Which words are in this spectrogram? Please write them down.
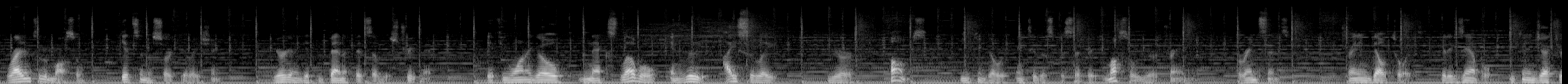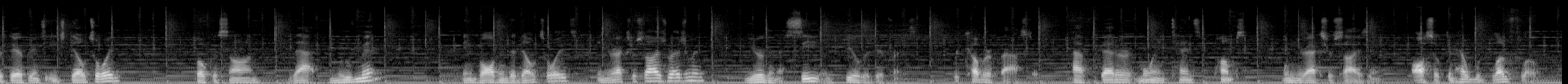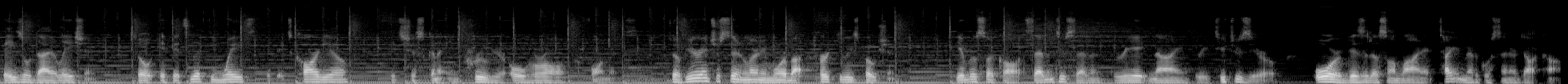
right into the muscle, gets into circulation. You're gonna get the benefits of this treatment. If you wanna go next level and really isolate your pumps, you can go into the specific muscle you're training. For instance, training deltoids. Good example. You can inject your therapy into each deltoid, focus on that movement involving the deltoids in your exercise regimen. You're gonna see and feel the difference. Recover faster, have better, more intense pumps when you're exercising. Also can help with blood flow, vasodilation. So if it's lifting weights, if it's cardio, it's just gonna improve your overall performance. So if you're interested in learning more about Hercules Potion, give us a call at 727 389 3220 or visit us online at titanmedicalcenter.com.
